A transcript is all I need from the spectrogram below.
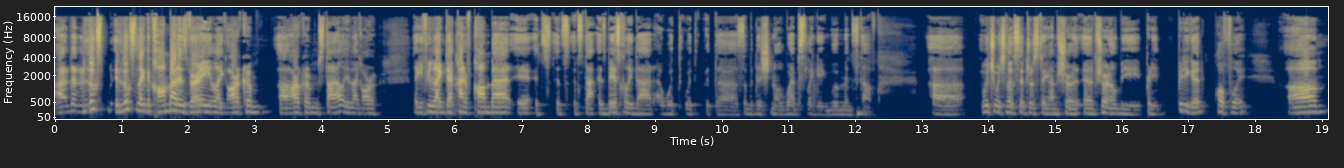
it looks it looks like the combat is very like Arkham uh, Arkham style, like our like if you like that kind of combat, it's it's it's that it's basically that with with with uh, some additional web slinging movement stuff, uh, which which looks interesting. I'm sure I'm sure it'll be pretty pretty good. Hopefully, um,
